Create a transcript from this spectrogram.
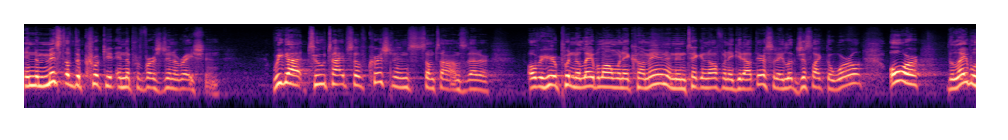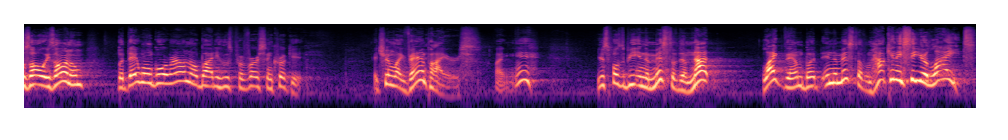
In the midst of the crooked and the perverse generation. We got two types of Christians sometimes that are over here putting the label on when they come in and then taking it off when they get out there so they look just like the world. Or the label's always on them, but they won't go around nobody who's perverse and crooked. They treat them like vampires. Like, eh, you're supposed to be in the midst of them, not like them, but in the midst of them. How can they see your light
